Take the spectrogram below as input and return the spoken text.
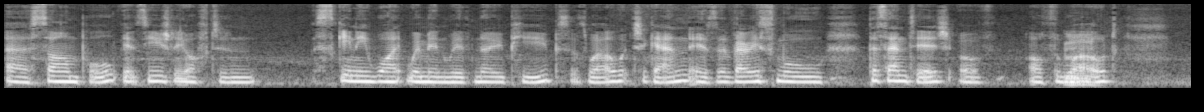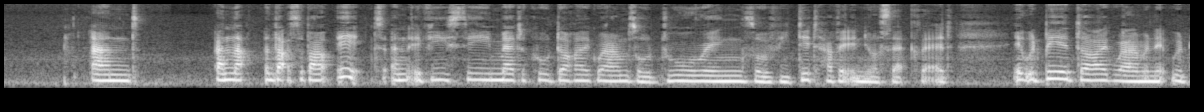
uh, sample. It's usually often skinny white women with no pubes as well, which again is a very small percentage of of the world. And and that and that's about it. And if you see medical diagrams or drawings, or if you did have it in your sex ed, it would be a diagram, and it would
